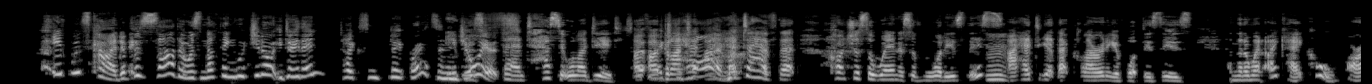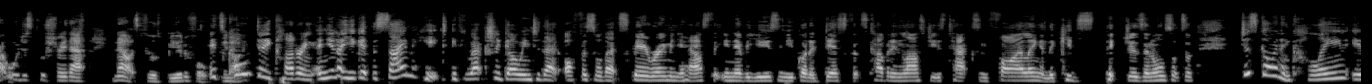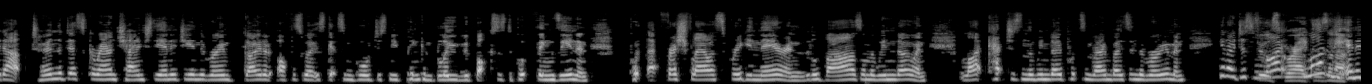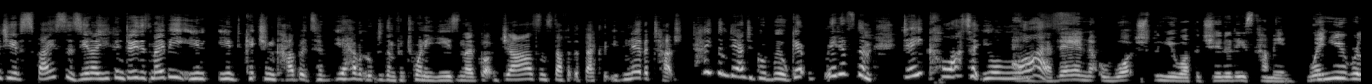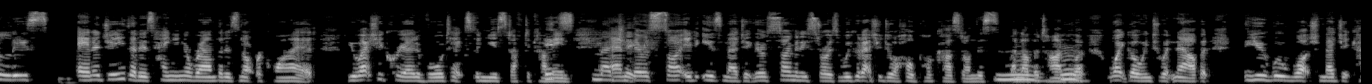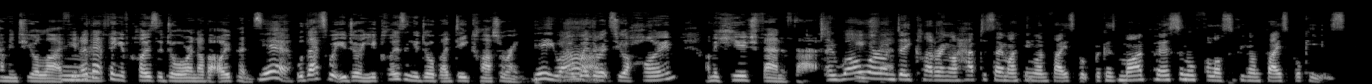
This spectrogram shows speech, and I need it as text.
it was kind of bizarre. There was nothing. Would you know what you do then? Take some deep breaths and It enjoy was it. fantastic. Well, I did. I, I, but I had, I had to have that conscious awareness of what is this. Mm. I had to get that clarity of what this is. And then I went, okay, cool. All right, we'll just push through that. Now it feels beautiful. It's you know. called decluttering. And you know, you get the same hit if you actually go into that office or that spare room in your house that you never use and you've got a desk that's covered in last year's tax and filing and the kids' pictures and all sorts of, just go in and clean it up. Turn the desk around, change the energy in the room, go to Officeworks, get some gorgeous new pink and blue boxes to put things in and put that fresh flower sprig in there and little vase on the window and light catches in the window, put some rainbows in the room and, you know, just Feels light, great, lighten the it? energy of spaces. You know, you can do this. Maybe in, your kitchen cupboards have, you haven't looked at them for 20 years and they've got jars and stuff at the back that you've never touched. Take them down to Goodwill. Get rid of them. Declutter your life. And then watch the new opportunities come in. When you release energy that is hanging around that is not required, you actually create a vortex for new stuff to come it's in. magic. And there is so, it is magic. There are so many stories. We could actually do a whole podcast on this Mm, another time, mm. but I won't go into it now, but you will watch magic come into your life. You know Mm. that thing of close the door, another opens. yeah. Well, that's what you're doing. You're closing the door by decluttering. Yeah, you, You know, are. whether it's your home, I'm a huge fan of that. And while Huge we're fan. on decluttering, I have to say my thing on Facebook because my personal philosophy on Facebook is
